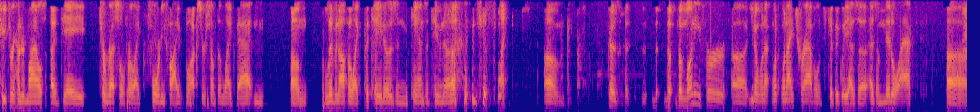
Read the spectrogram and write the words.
two three hundred miles a day to wrestle for like forty five bucks or something like that, and um, living off of like potatoes and cans of tuna, just like um, because the, the the money for uh you know when I when, when I travel it's typically as a as a middle act uh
